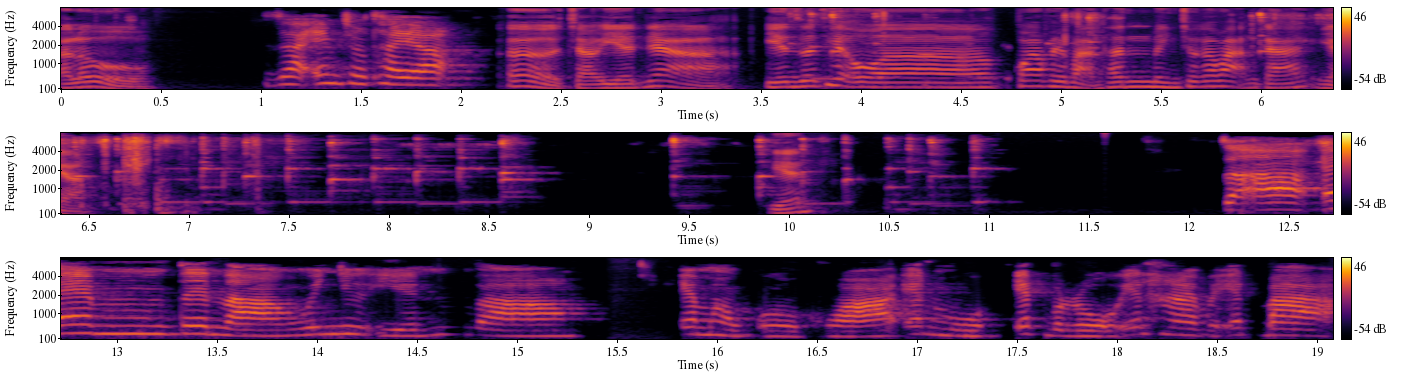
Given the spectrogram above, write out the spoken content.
Alo. Dạ em chào thầy ạ. Ờ, chào Yến nhá. Yến giới thiệu ờ, qua về bản thân mình cho các bạn cái nhỉ? Yến. Dạ em tên là Nguyễn Như Yến và em học ở khóa S1, S Pro, S2 và S3.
